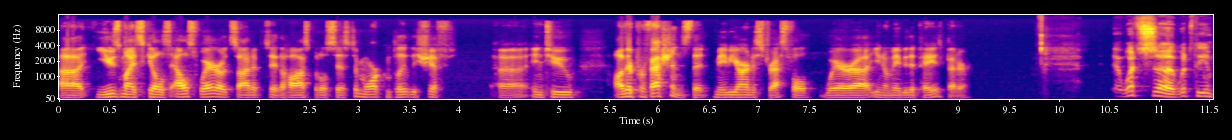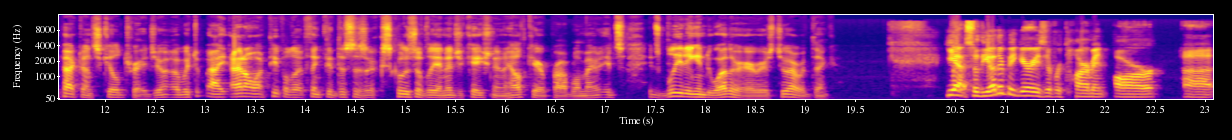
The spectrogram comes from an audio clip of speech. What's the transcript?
uh, use my skills elsewhere outside of say the hospital system, or completely shift uh, into other professions that maybe aren't as stressful where uh, you know maybe the pay is better what's uh, what's the impact on skilled trades? I, I don't want people to think that this is exclusively an education and healthcare problem. It's it's bleeding into other areas too. I would think. Yeah. So the other big areas of retirement are uh,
